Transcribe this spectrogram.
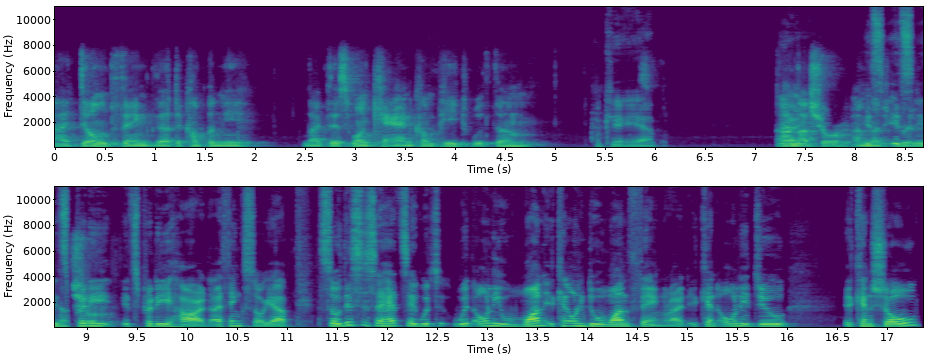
I don't think that a company like this one can compete with them. Okay. Yeah. I'm not sure. I'm it's, not it's, really it's not pretty, sure. It's pretty hard. I think so. Yeah. So this is a headset which with only one. It can only do one thing, right? It can only do. It can show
